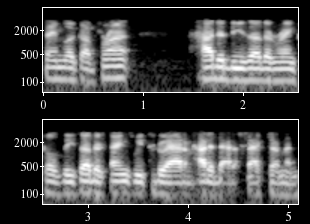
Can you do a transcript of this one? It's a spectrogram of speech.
same look up front. How did these other wrinkles, these other things we threw at them, how did that affect them? And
